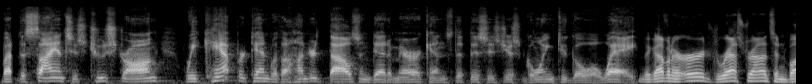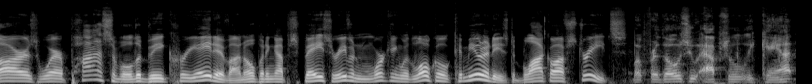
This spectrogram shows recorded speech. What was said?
but the science is too strong. We can't pretend with 100,000 dead Americans that this is just going to go away. The governor urged restaurants and bars where possible to be creative on opening up space or even working with local communities to block off streets. But for those who absolutely can't,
